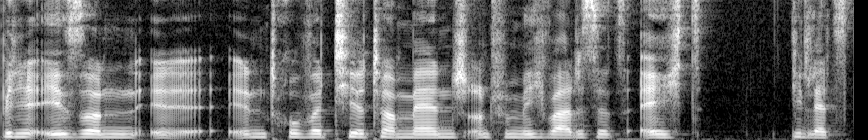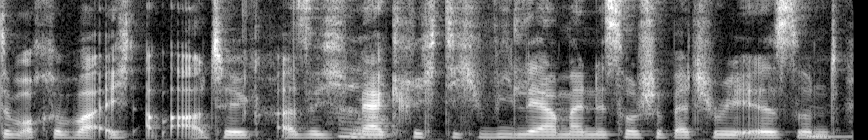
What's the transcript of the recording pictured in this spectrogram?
bin ja eh so ein äh, introvertierter Mensch und für mich war das jetzt echt die letzte Woche war echt abartig. Also ich ja. merke richtig, wie leer meine Social Battery ist und mhm.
